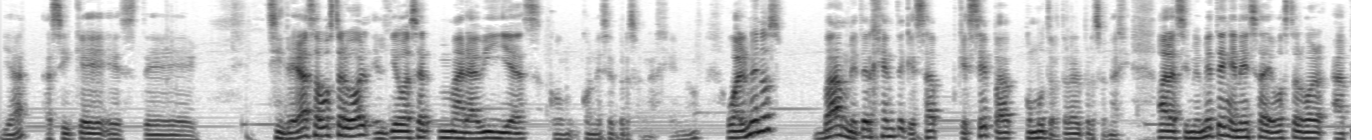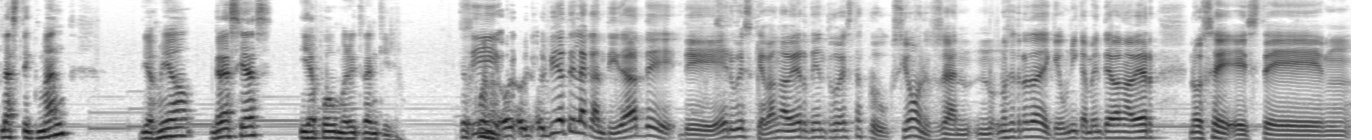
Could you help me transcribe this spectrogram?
¿Ya? Así que, este... Si le das a Buster Gold, el tío va a hacer maravillas con, ese personaje, ¿no? O al menos va a meter gente que, que sepa cómo tratar al personaje. Ahora, si me meten en esa de Buster Gold a Plastic Man, Dios mío, gracias y ya puedo morir tranquilo. Sí, olvídate la cantidad de, héroes que van a haber dentro de estas producciones. O sea, no, se trata de que únicamente van a ver, no sé, este, en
